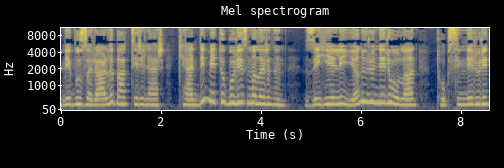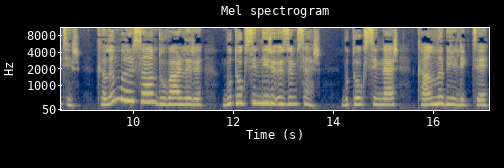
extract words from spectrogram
ve bu zararlı bakteriler kendi metabolizmalarının zehirli yan ürünleri olan toksinler üretir. Kalın bağırsağın duvarları bu toksinleri özümser. Bu toksinler kanla birlikte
